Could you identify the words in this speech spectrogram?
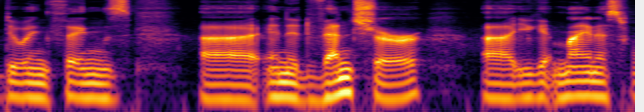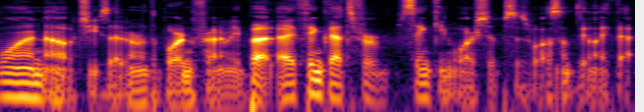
doing things uh, in adventure. Uh, you get minus one. Oh, geez, I don't have the board in front of me, but I think that's for sinking warships as well, something like that.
